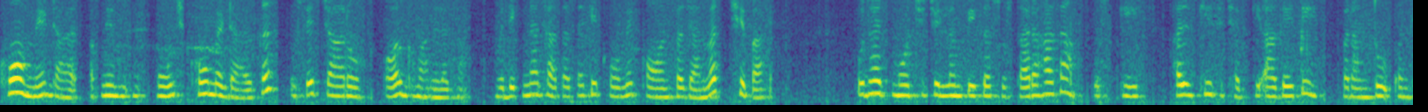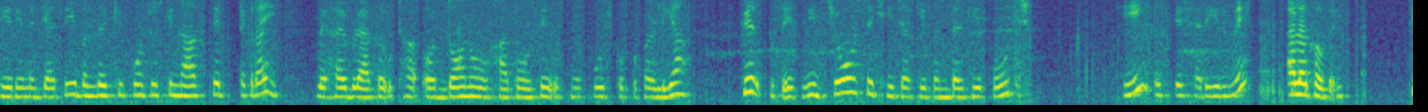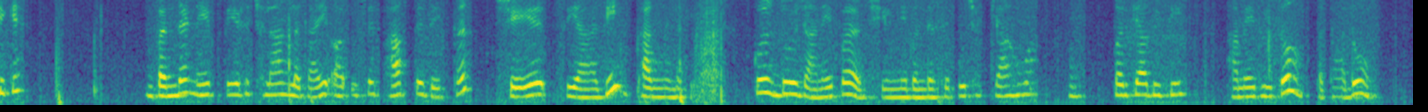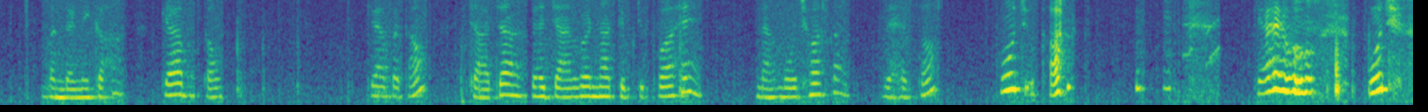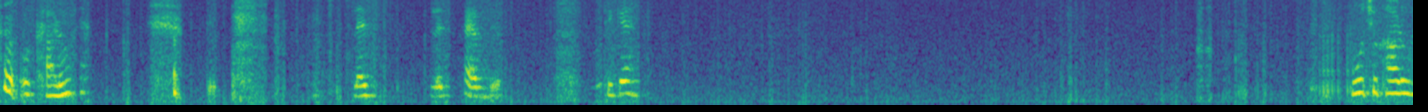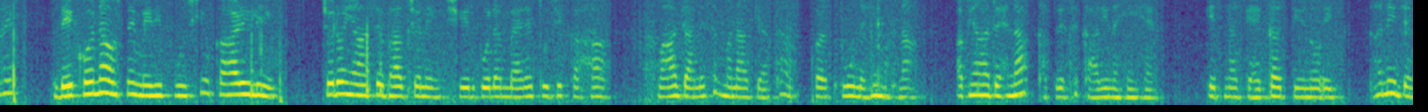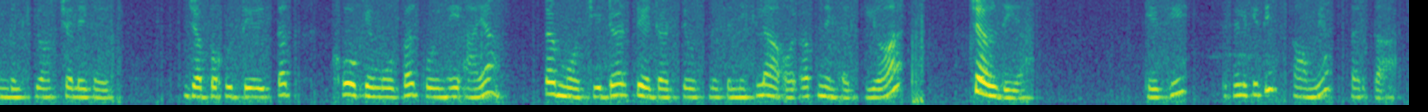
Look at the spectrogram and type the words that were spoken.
खो में डाल, अपनी पूंछ खो में डालकर उसे चारों ओर घुमाने लगा। वह दिखना चाहता था कि खो में कौन सा जानवर छिपा है। उधर मोची चिल्लम पीकर सुस्ता रहा था, उसकी हल्की सी छपकी आ गई थी, परंतु अंधेरे में जैसे ही बंदर की पूंछ उसकी नाक से टकराई, वह हड़बड़ाकर उठा और दोनों हाथों से उसने पूंछ को पकड़ लिया। फिर उसे इतनी ज़ोर से खींचा कि बंदर की पूंछ ही उसके शरीर में अलग हो गई। ठीक है? बंदर ने पेड़ से छलांग लगाई और उसे भागते देखकर शेर सियादी भागने लगे। कुछ दूर जाने पर शेर ने बंदर से पूछा, क्या हुआ? पर क्या बीती? हमें भी तो बता दो। बंदर ने कहा, क्या बताऊँ? क्या बताऊँ? चाचा, वह जानवर ना टिपटिपा है, ना मोछौसा वह तो पूछ उखाड़ क्या है वो? पूछ उखाड़ू है? लेट्स लेट्स हैव दिस ठीक है? पूछ उखाड़ू है। देखो ना, उसने मेरी पूछ की, उखाड़ ली। चलो यहाँ से भाग चलें। शेर बोला, मैंने तुझे कहा, वहाँ जाने से मना किया था, पर तू नहीं माना। अब यहाँ रहना खतरे से खाली नहीं है। इतना कहकर तीनों एक घने जंगल की ओर चले गए। जब बहुत देर तक खो के मुँह पर कोई नहीं आया तब मोची डरते डरते उसमें से निकला और अपने घर की ओर चल दिया। थी लिखी थी, सौम्य सरकार।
